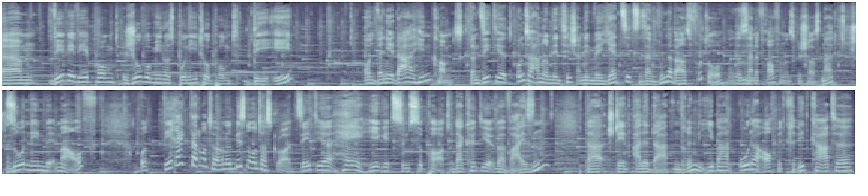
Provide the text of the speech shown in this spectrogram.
ähm, www.jogo-bonito.de und wenn ihr da hinkommt, dann seht ihr unter anderem den Tisch, an dem wir jetzt sitzen. Das ist ein wunderbares Foto, das seine Frau von uns geschossen hat. So nehmen wir immer auf. Und direkt darunter, wenn man ein bisschen runterscrollt, seht ihr, hey, hier geht's zum Support. Und da könnt ihr überweisen. Da stehen alle Daten drin, die IBAN oder auch mit Kreditkarte.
